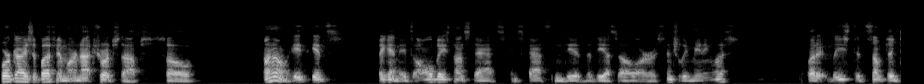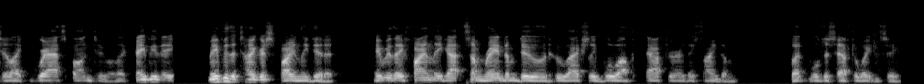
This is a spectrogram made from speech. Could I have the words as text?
four guys above him are not shortstops. So I don't know. It, it's again, it's all based on stats, and stats in D- the DSL are essentially meaningless. But at least it's something to like grasp onto. Like maybe they, maybe the Tigers finally did it. Maybe they finally got some random dude who actually blew up after they signed him. But we'll just have to wait and see.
